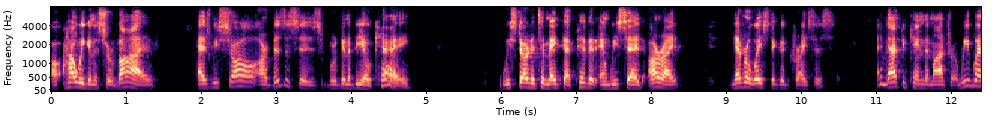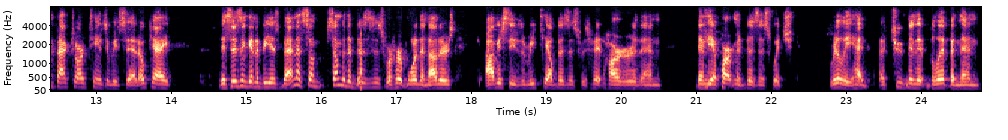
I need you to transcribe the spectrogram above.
uh, how are we going to survive? As we saw our businesses were going to be okay, we started to make that pivot and we said, all right, never waste a good crisis. And that became the mantra. We went back to our teams and we said, okay, this isn't going to be as bad. And some some of the businesses were hurt more than others. Obviously, the retail business was hit harder than than the apartment business, which really had a two minute blip and then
